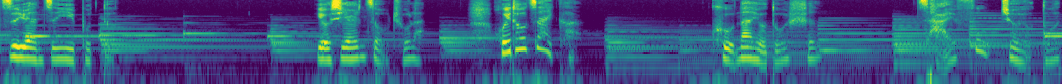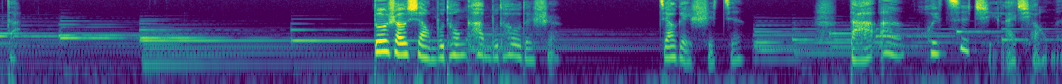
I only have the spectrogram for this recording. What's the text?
自怨自艾不得；有些人走出来。回头再看，苦难有多深，财富就有多大。多少想不通、看不透的事儿，交给时间，答案会自己来敲门。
